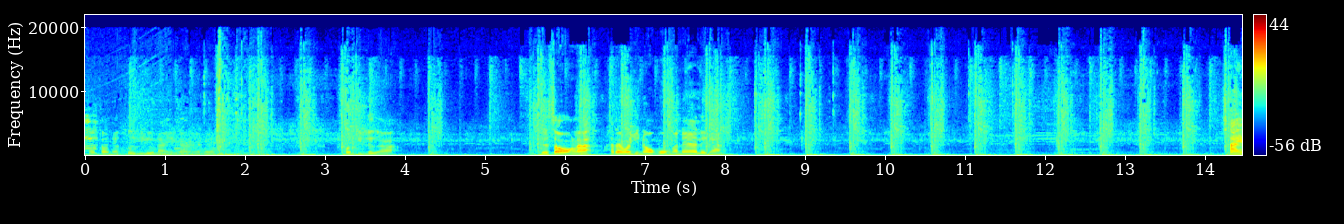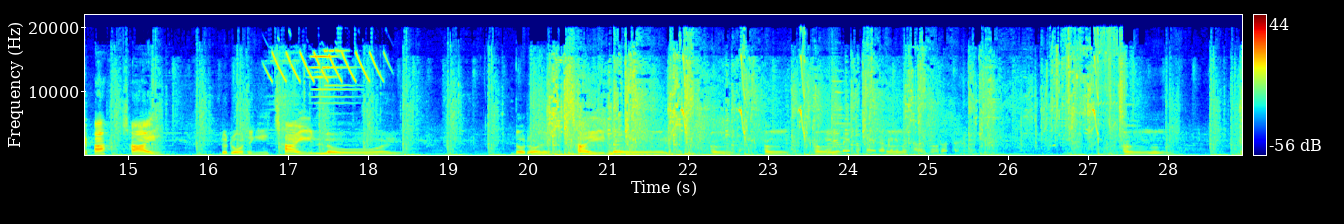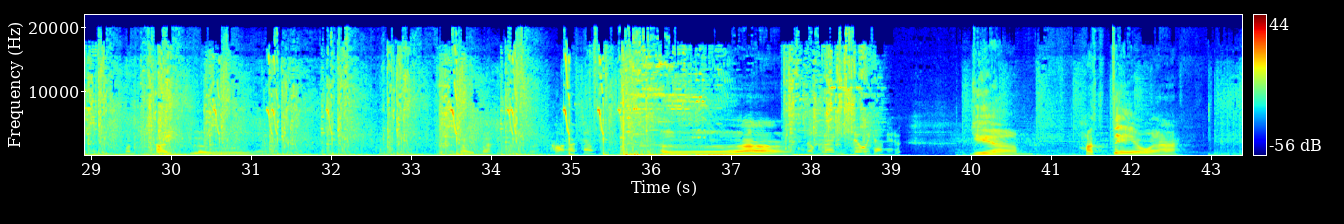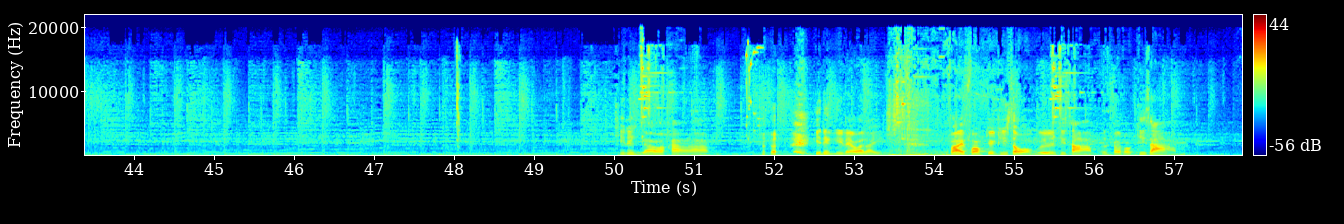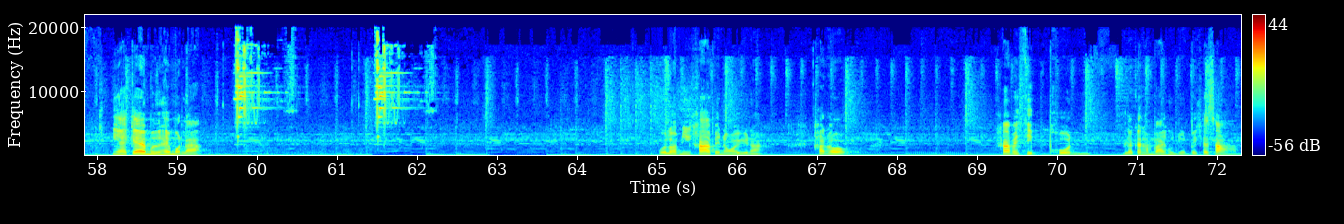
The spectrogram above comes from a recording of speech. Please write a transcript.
แล้วตอนนี้คืออยู่ไหนกันแล้วคนที่เหลือ เหลือสองละแสดงว่าอยู่นอกวงกันแน่เลยไง ช่ปะใช่ โดดๆอย่างนี้ใช่เลย โดดๆใช่เลย เออ เออ เออ เออ เออ มันใช่เลยใช่ปะเออ เยี่ยม ฮอสเทลนะคะ ที่หนึ่งแล้วครับ ที่หนึ่งอีกแล้วอะไร ไฟฟอกยังที่สองเลยที่สามเออไฟฟอกที่สามเนี่ยแก้มือให้หมดละโอ้รอบนี้ค่าไปน้อยอยู่นะ คัดออกฆ่าไปสิบคน แล้วก็ทำลายหุ่นยนต์ไปแค่สาม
